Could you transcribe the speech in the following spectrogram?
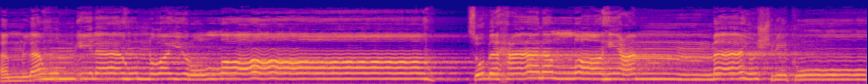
أم لهم إله غير الله سبحان الله عما يشركون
